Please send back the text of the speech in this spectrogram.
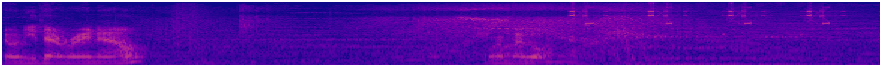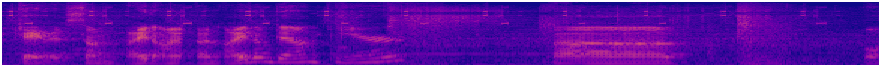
Don't need that right now. Where am I going here? Okay, there's some item, an item down here. Uh, oh.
